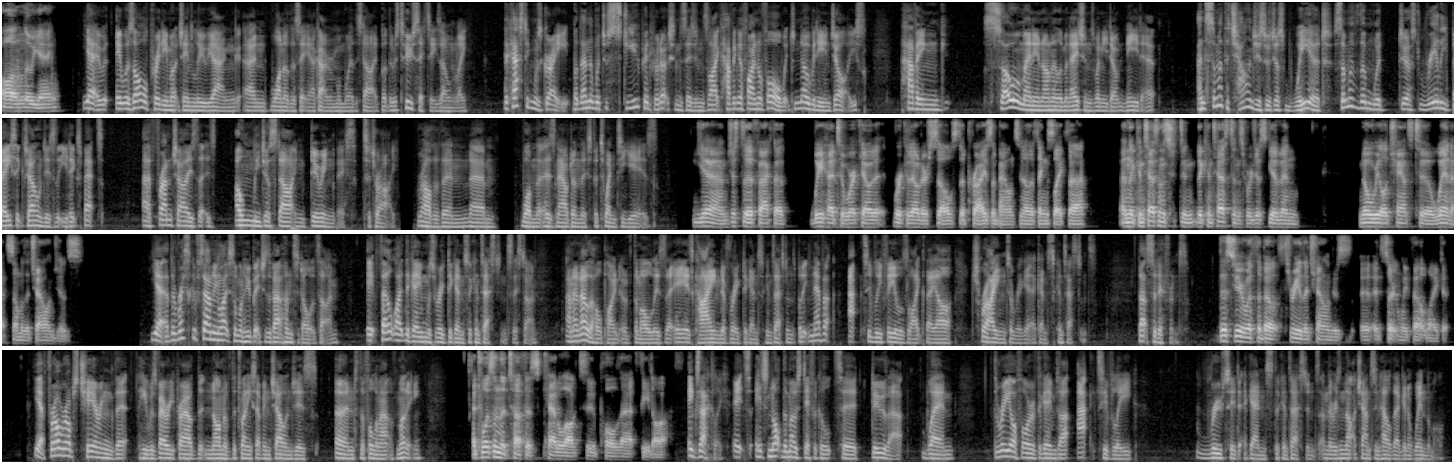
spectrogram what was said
All in Luoyang. Yeah, it, it was all pretty much in Luoyang and one other city. I can't remember where they started, but there was two cities only. The casting was great, but then there were just stupid production decisions like having a final four, which nobody enjoys, having so many non-eliminations when you don't need it, and some of the challenges were just weird. Some of them were just really basic challenges that you'd expect a franchise that is only just starting doing this to try, rather than um, one that has now done this for 20 years. Yeah, and just the fact that we had to work out it, work it out ourselves, the prize amounts and other things like that, and the contestants the contestants were just given no real chance to win at some of the challenges. Yeah, at the risk of sounding like someone who bitches about Hunted all the time, it felt like the game was rigged against the contestants this time. And I know the whole point of the mole is that it is kind of rigged against the contestants, but it never actively feels like they are trying to rig it against the contestants. That's the difference. This year, with about three of the challenges, it, it certainly felt like it. Yeah, for all Rob's cheering that he was very proud that none of the 27 challenges earned the full amount of money, It wasn't the toughest catalog to pull that feat off. Exactly. It's it's not the most difficult to do that when three or four of the games are actively rooted against the contestants and there is not a chance in hell they're going to win them all.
